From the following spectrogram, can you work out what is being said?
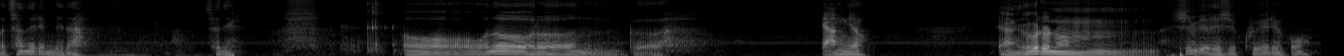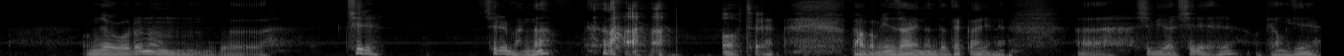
어, 천일입니다. 천일. 어, 오늘은 그 양력. 양력으로는 12월 29일이고 음력으로는 그 7일. 7일 맞나? 어, 저 방금 인사했는데 헷갈리네. 아, 12월 7일 병진일.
